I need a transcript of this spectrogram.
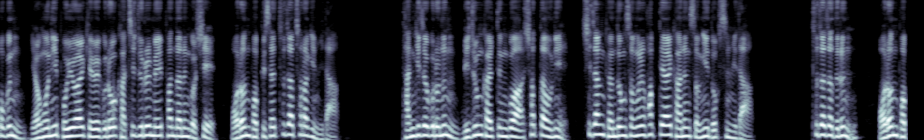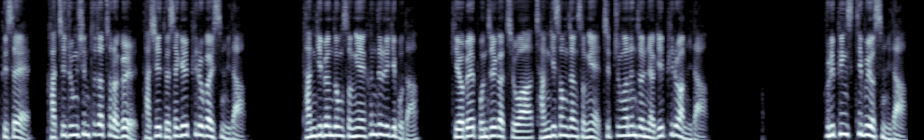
혹은 영원히 보유할 계획으로 가치주를 매입한다는 것이 워런 버핏의 투자 철학입니다. 단기적으로는 미중 갈등과 셧다운이 시장 변동성을 확대할 가능성이 높습니다. 투자자들은 워런 버핏의 가치 중심 투자 철학을 다시 되새길 필요가 있습니다. 단기 변동성에 흔들리기보다 기업의 본질 가치와 장기 성장성에 집중하는 전략이 필요합니다. 브리핑 스티브였습니다.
